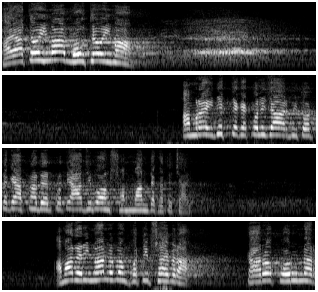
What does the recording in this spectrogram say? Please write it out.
হায়াতেও ইমাম, মৌতেও ইমাম। আমরা এই দিক থেকে কলিজার ভিতর থেকে আপনাদের প্রতি আজীবন সম্মান দেখাতে চাই। আমাদের ইমাম এবং খতিব সাহেবরা কারও করুণার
